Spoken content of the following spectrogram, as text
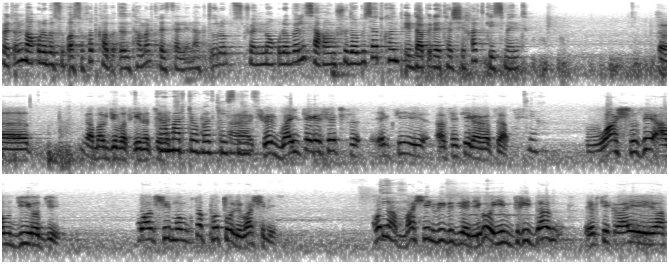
ბატონო, მაყურებელს უპასუხოთ, ქალბატონ თამარ დღეს ძალიან აქტიურობს ჩვენი მაყურებელი საღამომშვიდობისა, თქვენ პირდაპირ ეთერში ხართ, გისმენთ. აა გამარჯობათ გენაცვალე. გამარჯობათ გისმენთ. ჩვენ გვაინტერესებს ერთი ასეთი რაღაცა. ვაშლზე აუდიოდი. ვაშლი მომხდა ფოტოლი ვაშლის. ხო და დიახ. მაშინ ვიგრძენი რომ იმ დღიდან ერთი კაი 10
